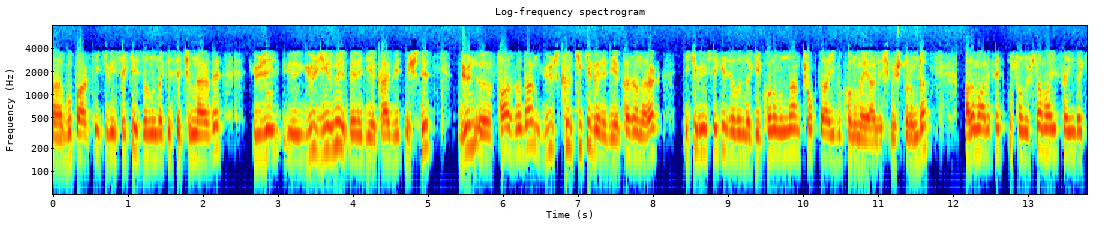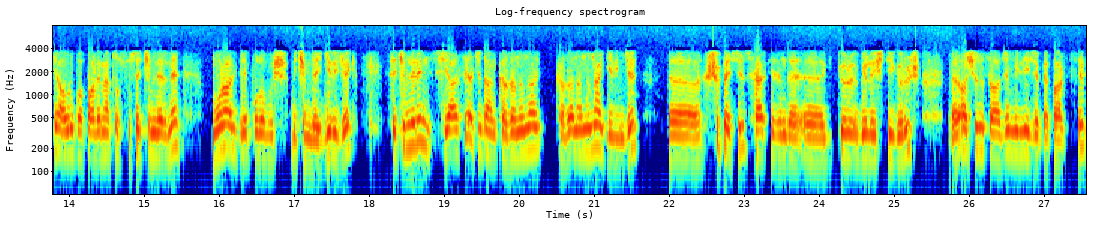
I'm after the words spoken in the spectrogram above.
E, bu parti 2008 yılındaki seçimlerde 150, 120 e, belediye kaybetmişti. Dün e, fazladan 142 belediye kazanarak 2008 yılındaki konumundan çok daha iyi bir konuma yerleşmiş durumda. Ana muhalefet bu sonuçla Mayıs ayındaki Avrupa Parlamentosu seçimlerine moral depolamış biçimde girecek. Seçimlerin siyasi açıdan kazanına, kazananına gelince e, şüphesiz herkesin de e, gör, birleştiği görüş e, aşırı sağcı Milli Cephe Partisi.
